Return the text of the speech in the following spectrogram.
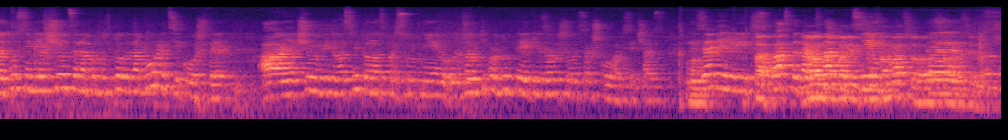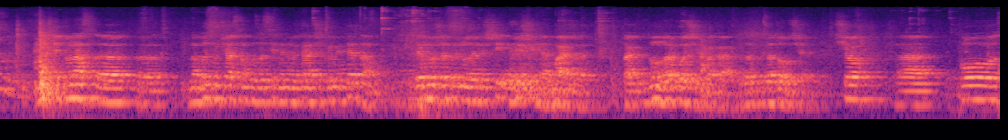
допустим, якщо це на продуктові набори ці кошти, а якщо відділ освіти у нас присутні за ті продукти, які залишилися в школах зараз. Нельзя ли їх скласти я вам доповім цю всім? інформацію, Е, Васильович. Значить, у нас е, е, найближчим часом буде засідання виконавчого комітету, де ми вже прийняли рішення майже, так, ну, робочі поки, підготовчі, що е, по,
